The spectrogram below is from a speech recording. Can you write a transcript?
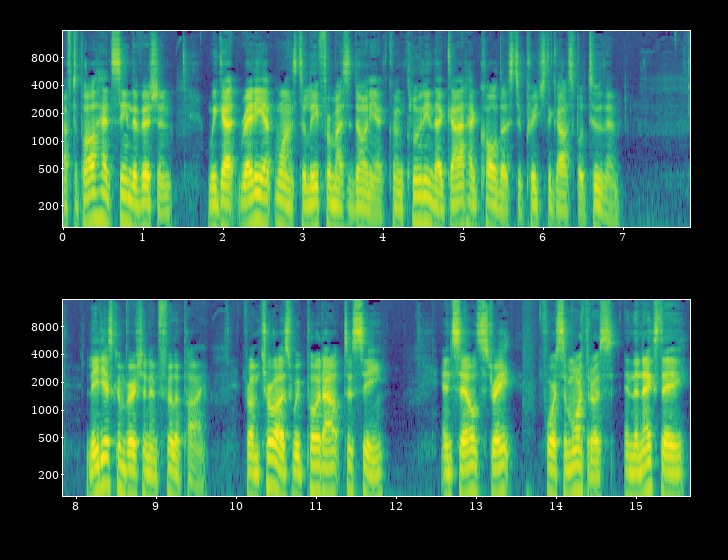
After Paul had seen the vision, we got ready at once to leave for Macedonia, concluding that God had called us to preach the gospel to them. Lydia's conversion in Philippi. From Troas we put out to sea and sailed straight for Samothrace, and the next day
